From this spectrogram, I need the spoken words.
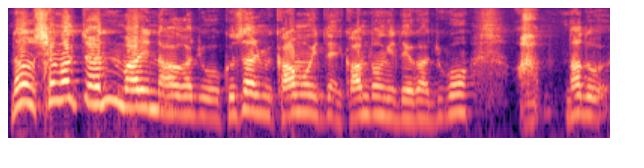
나도 생각도 않은 말이 나와가지고 그 사람이 감동이, 돼, 감동이 돼가지고 아, 나도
